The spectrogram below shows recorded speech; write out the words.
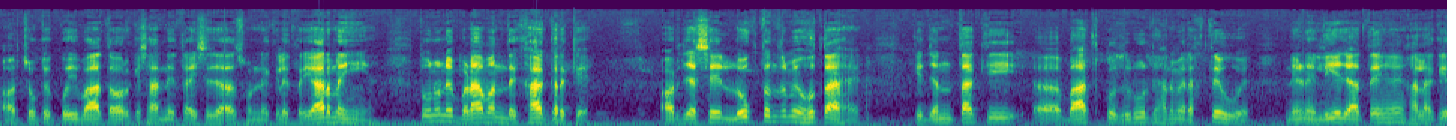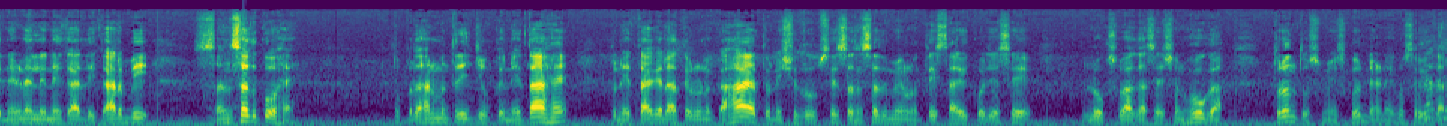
और चूँकि कोई बात और किसान नेता इससे ज़्यादा सुनने के लिए तैयार नहीं है तो उन्होंने बड़ा मन दिखा करके, और जैसे लोकतंत्र में होता है कि जनता की बात को ज़रूर ध्यान में रखते हुए निर्णय लिए जाते हैं, हालाँकि निर्णय लेने का अधिकार भी संसद को है। तो प्रधानमंत्री जी के नेता हैं तो नेता के नाते उन्होंने कहा है तो निश्चित रूप से संसद में उनतीस तारीख को जैसे लोकसभा का सेशन होगा तुरंत उसमें इसको निर्णय को स्वीकार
